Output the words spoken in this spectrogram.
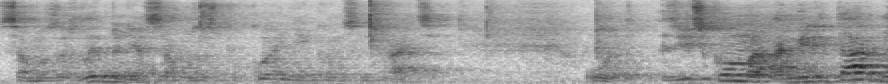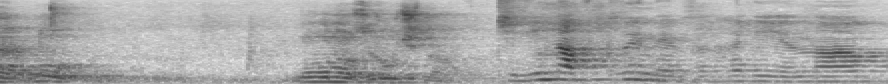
самозаглиблення, самозаспокоєння і концентрації. От. З військовими, а мілітарне, ну, ну воно зручно. Чи війна вплине взагалі на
